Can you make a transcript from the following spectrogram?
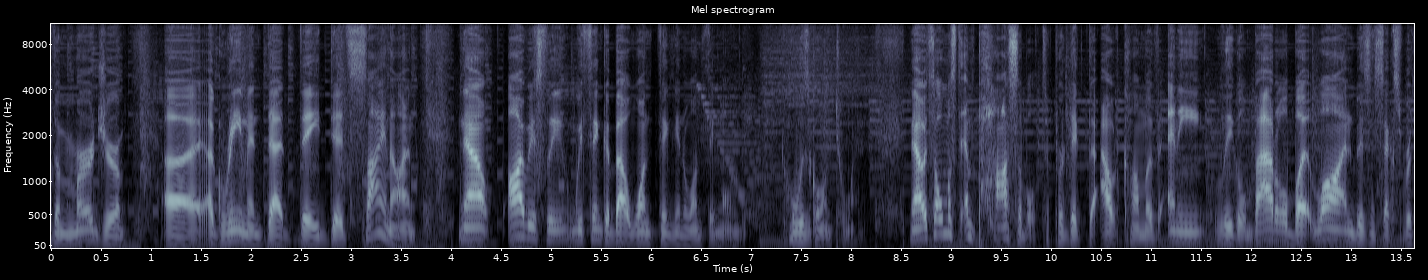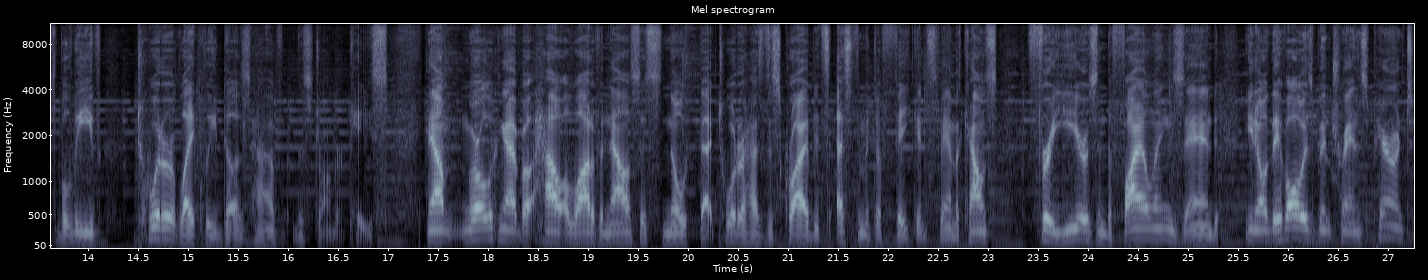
the merger uh, agreement that they did sign on. Now, obviously, we think about one thing and one thing only. Who is going to win? Now, it's almost impossible to predict the outcome of any legal battle, but law and business experts believe Twitter likely does have the stronger case. Now, we're all looking at how a lot of analysis note that Twitter has described its estimate of fake and spam accounts for years in the filings, and, you know, they've always been transparent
